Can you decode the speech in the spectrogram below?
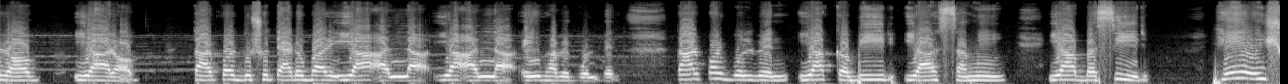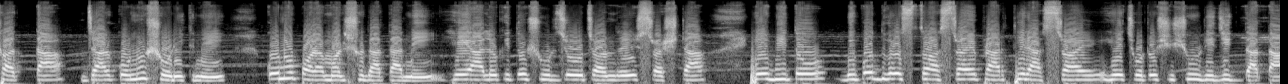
রব ইয়া রব। তারপর দুশো তেরো বার ইয়া আল্লাহ ইয়া আল্লাহ, এইভাবে বলবেন। তারপর বলবেন, ইয়া কবির, ইয়া সামি, ইয়া বসির। হে ওই সত্তা, যার কোনো শরিক নেই, কোনো পরামর্শদাতা নেই। হে আলোকিত সূর্য চন্দ্রের স্রষ্টা, হে ভীত, বিপদগ্রস্ত আশ্রয়ে, প্রার্থীর আশ্রয়, হে ছোট শিশুর রিজিক দাতা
